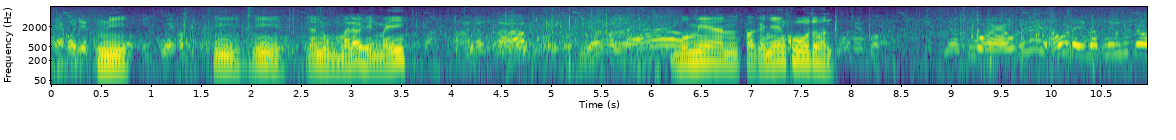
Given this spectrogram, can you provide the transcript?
แอบเขาเฮ็ดนี่อีกหวยครับนี่นี่น้าหนุ่มมาแล้วเห็นไหมมาแล้วครับ เหลืองมาแล้วบ่แม่นปากกันแย่งคู่ตัวหันโอ้แม่บอกอย่าคู่หาวเลยเอาได้นับหนึ่งทุกเอา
